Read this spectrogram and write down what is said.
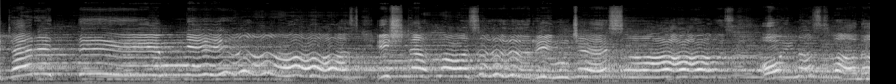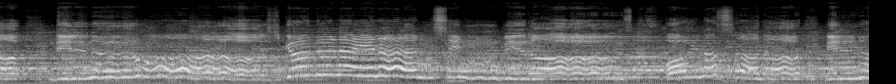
Yeter ettim niyaz işte hazır ince saz. Oynasana dil nüvaz Gönül eğlensin biraz. Oynasana dil nüvaz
